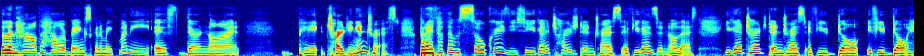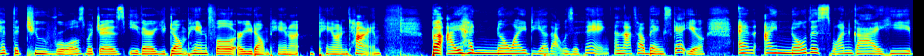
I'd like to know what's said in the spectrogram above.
But then how the hell are banks going to make money if they're not pay charging interest. But I thought that was so crazy. So you get charged interest. If you guys didn't know this, you get charged interest if you don't if you don't hit the two rules, which is either you don't pay in full or you don't pay on pay on time. But I had no idea that was a thing. And that's how banks get you. And I know this one guy, he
